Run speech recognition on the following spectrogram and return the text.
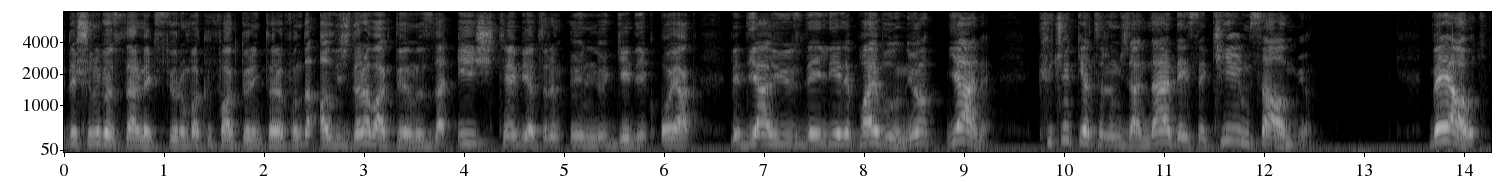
Bir de şunu göstermek istiyorum vakıf faktöring tarafında. Alıcılara baktığımızda iş, teb yatırım, ünlü, gedik, oyak ve diğer %57 pay bulunuyor. Yani küçük yatırımcıdan neredeyse kimse almıyor. Veyahut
